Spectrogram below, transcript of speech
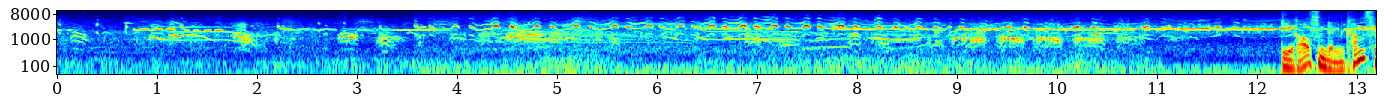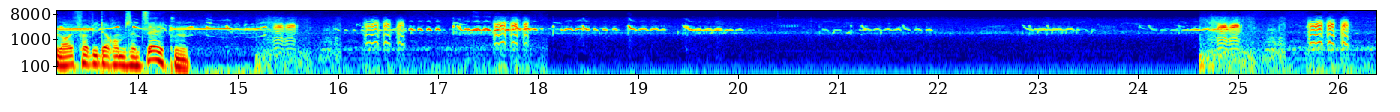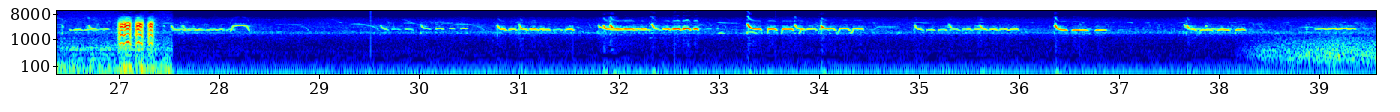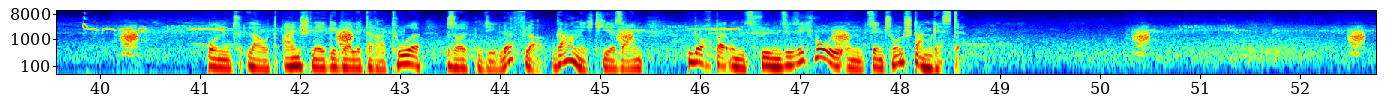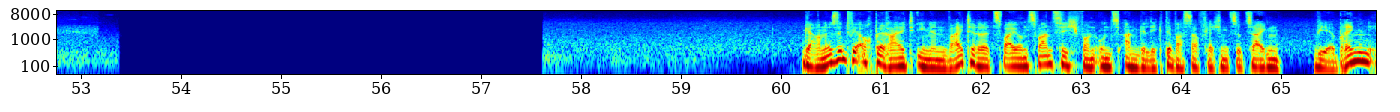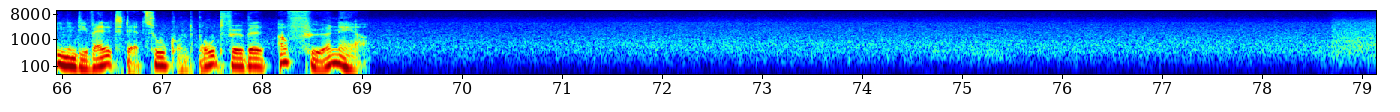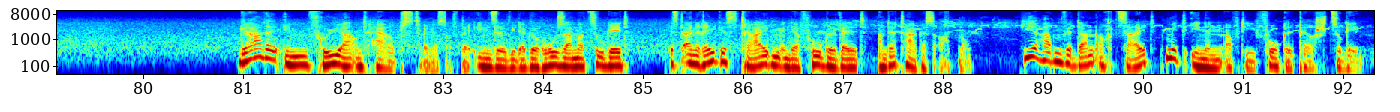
Die raufenden Kampfläufer wiederum sind selten. Und laut einschlägiger Literatur sollten die Löffler gar nicht hier sein. Doch bei uns fühlen sie sich wohl und sind schon Stammgäste. Gerne sind wir auch bereit, Ihnen weitere 22 von uns angelegte Wasserflächen zu zeigen. Wir bringen Ihnen die Welt der Zug- und Brutvögel auf Föhr näher. Gerade im Frühjahr und Herbst, wenn es auf der Insel wieder geruhsamer zugeht, ist ein reges Treiben in der Vogelwelt an der Tagesordnung. Hier haben wir dann auch Zeit, mit Ihnen auf die Vogelpirsch zu gehen.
